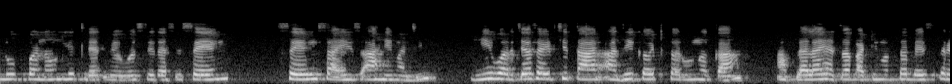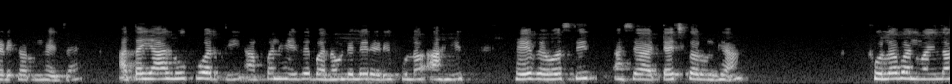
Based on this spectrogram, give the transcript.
लूप बनवून घेतलेत व्यवस्थित. असे सेम सेम साईज आहे माझी. ही वरच्या साईडची तार आधी कट करू नका. आपल्याला ह्याचा पाठीमागचा बेस रेडी करून घ्यायचा आहे आता या लूपवरती आपण हे जे बनवलेले रेडी फुलं आहेत हे व्यवस्थित असे अटॅच करून घ्या. फुलं बनवायला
